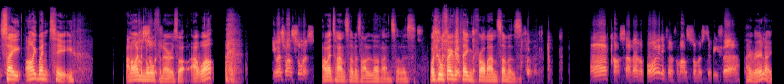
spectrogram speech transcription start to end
So I went to, and I'm a northerner as well. At what? You went to Ann Summers. I went to Ann Summers. I love Ann Summers. What's your favourite thing from Ann Summers? Uh, can't say I've ever bought anything from Ann Summers. To be fair. Oh, really?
